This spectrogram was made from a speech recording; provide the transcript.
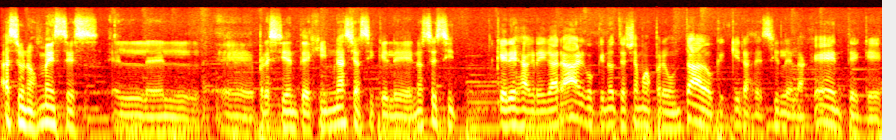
hace unos meses el, eh, presidente de gimnasia, así que le, no sé si querés agregar algo que no te hayamos preguntado, que quieras decirle a la gente, que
